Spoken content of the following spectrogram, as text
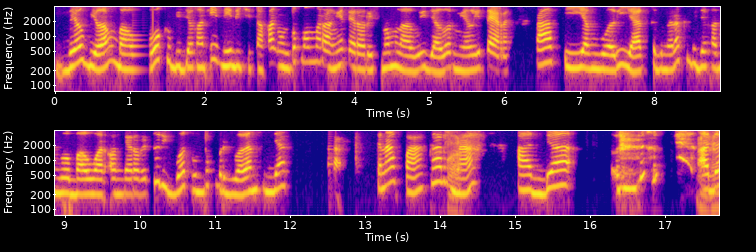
beliau bilang bahwa kebijakan ini diciptakan untuk memerangi terorisme melalui jalur militer. Tapi yang gue lihat sebenarnya kebijakan global war on terror itu dibuat untuk berjualan senjata. Kenapa? Karena ada ada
